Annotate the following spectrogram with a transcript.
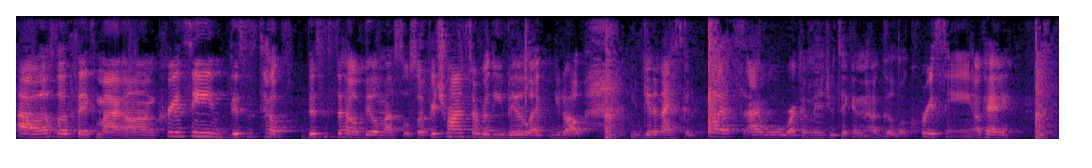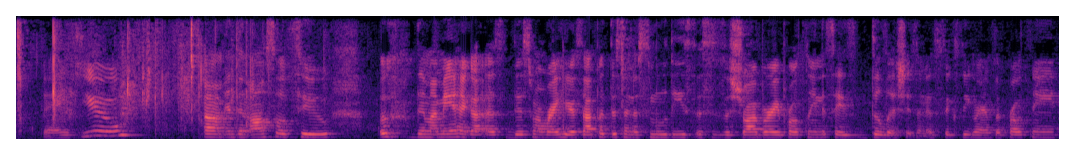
I also take my um, creatine. This is to help. This is to help build muscle. So if you're trying to really build, like you know, get a nice good butt, I will recommend you taking a good little creatine. Okay, thank you. Um, and then also to Ugh, then my man had got us this one right here. So i put this in the smoothies. This is a strawberry protein. It tastes delicious and it's 60 grams of protein.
